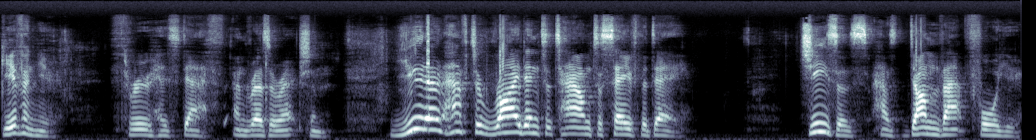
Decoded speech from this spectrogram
given you through his death and resurrection. You don't have to ride into town to save the day. Jesus has done that for you.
